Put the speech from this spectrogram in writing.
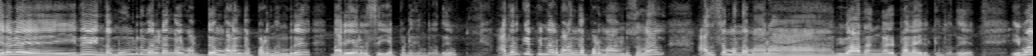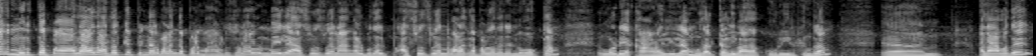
எனவே இது இந்த மூன்று வருடங்கள் மட்டும் வழங்கப்படும் என்று வரையறை செய்யப்படுகின்றது. அதற்கு பின்னர் வழங்கப்படுமா என்று சொன்னால் அது சம்பந்தமான விவாதங்கள் பல இருக்கின்றது. இவ்வாறு நிறுத்த அதாவது அதற்கு பின்னர் வழங்கப்படுமா என்று சொன்னால் உண்மையிலே அஸ்வஸ்வன் நாங்கள் முதல் அஸ்வஸ்வன் வழங்கப்படுவதன் நோக்கம் உங்களுடைய காணொலியில் முதல் தெளிவாக கூறியிருக்கின்றோம். அதாவது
